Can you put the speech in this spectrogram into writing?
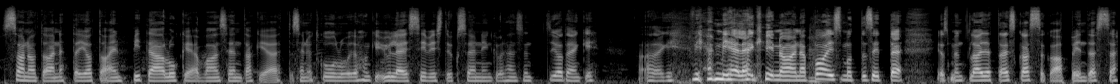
sanotaan, että jotain pitää lukea vaan sen takia, että se nyt kuuluu johonkin yleissivistykseen, niin kyllähän se nyt jotenkin jotenkin vie mielenkiinnon aina pois, mutta sitten jos me nyt laitettaisiin kassakaappiin tässä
